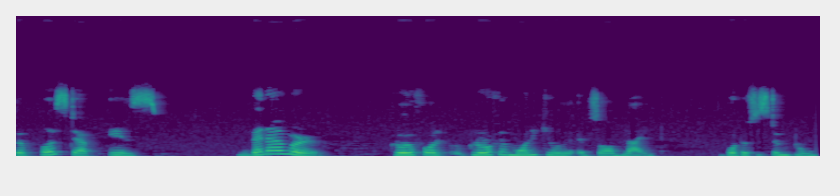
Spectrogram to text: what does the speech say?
The first step is whenever chlorophyll, chlorophyll molecule absorb light, photosystem 2.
